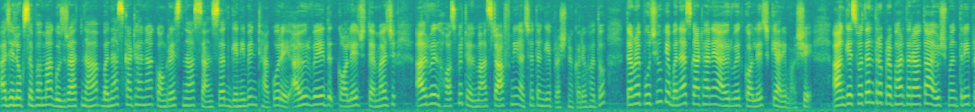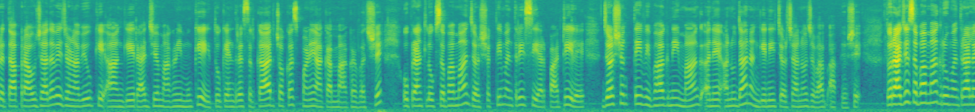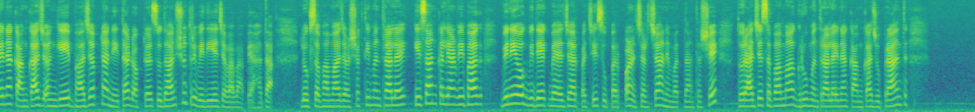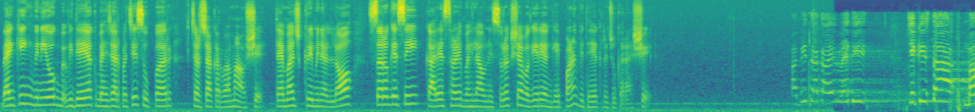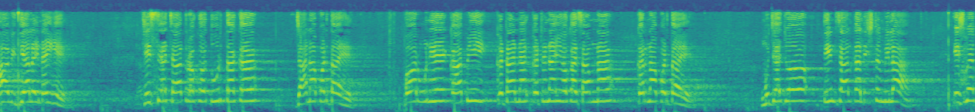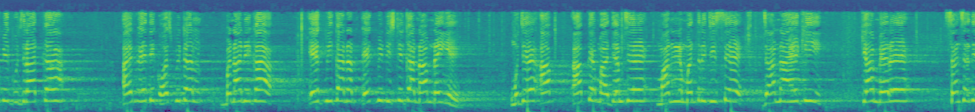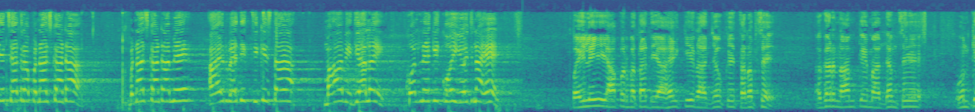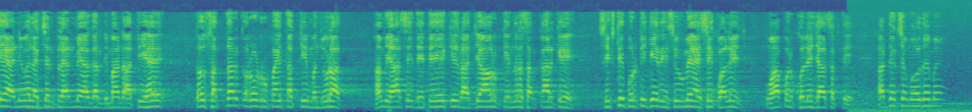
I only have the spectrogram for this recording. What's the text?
આજે લોકસભામાં ગુજરાતના બનાસકાંઠાના કોંગ્રેસના સાંસદ ગેનીબેન ઠાકોરે આયુર્વેદ કોલેજ તેમજ આયુર્વેદ હોસ્પિટલમાં સ્ટાફની અછત અંગે પ્રશ્ન કર્યો હતો. તેમણે પૂછ્યું કે બનાસકાંઠાને આયુર્વેદ કોલેજ ક્યારે મળશે? આ અંગે સ્વતંત્ર પ્રભાર ધરાવતા આયુષ મંત્રી પ્રતાપરાવ જાદવે જણાવ્યું કે આ અંગે રાજ્ય માગણી મૂકે તો કેન્દ્ર સરકાર ચોક્કસપણે આ કામમાં આગળ વધશે. ઉપરાંત લોકસભામાં જળશક્તિ મંત્રી સી આર પાટીલે જળશક્તિ વિભાગની માંગ અને અનુદાન અંગેની ચર્ચાનો જવાબ આપ્યો છે. તો રાજ્યસભામાં ગૃહ મંત્રાલયના કામકાજ અંગે ભાજપના નેતા ડોક્ટર સુધાંશુ ત્રિવેદીએ જવાબ આપ્યા હતા લોકસભામાં જળશક્તિ મંત્રાલય કિસાન કલ્યાણ વિભાગ વિનિયોગ વિધેયક બે હજાર પચીસ ઉપર પણ ચર્ચા અને મતદાન થશે તો રાજ્યસભામાં ગૃહ મંત્રાલયના કામકાજ ઉપરાંત બેન્કિંગ વિનિયોગ વિધેયક બે હજાર પચીસ ઉપર ચર્ચા કરવામાં આવશે તેમજ ક્રિમિનલ લો સરોગેસી કાર્યસ્થળે મહિલાઓની સુરક્ષા વગેરે અંગે પણ વિધેયક રજૂ કરાશે अभी तक आयुर्वेदिक चिकित्सा महाविद्यालय नहीं है जिससे छात्रों को दूर तक जाना पड़ता है और उन्हें काफ़ी कठिनाइयों का सामना करना पड़ता है। मुझे जो तीन साल का लिस्ट मिला, इसमें भी गुजरात का आयुर्वेदिक हॉस्पिटल बनाने का एक भी का एक भी डिस्ट्रिक्ट का नाम नहीं है। मुझे आप, आपके माध्यम से माननीय मंत्री जी से जानना है कि क्या मेरे संसदीय क्षेत्र बनासकांठा बनासकांठा में आयुर्वेदिक चिकित्सा महाविद्यालय खोलने की कोई योजना है? पहले ही यहाँ पर बता दिया है कि राज्यों के तरफ़ से अगर नाम के माध्यम से उनके एनुअल एक्शन प्लान में अगर डिमांड आती है तो 70 करोड़ रुपए तक की मंजूरात हम यहाँ से देते हैं कि राज्य और केंद्र सरकार के 60 फोर्टी के रेशियो में ऐसे कॉलेज वहाँ पर खोले जा सकते अध्यक्ष महोदय, मैं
